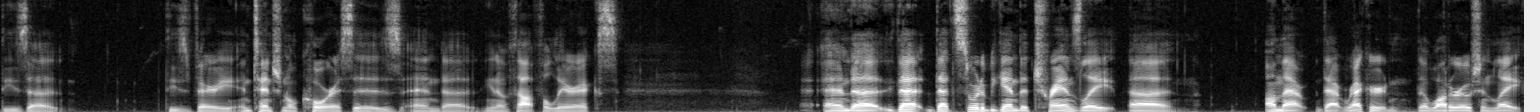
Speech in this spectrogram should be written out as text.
these uh, these very intentional choruses and uh, you know thoughtful lyrics. And uh, that that sort of began to translate uh, on that that record the water ocean lake.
